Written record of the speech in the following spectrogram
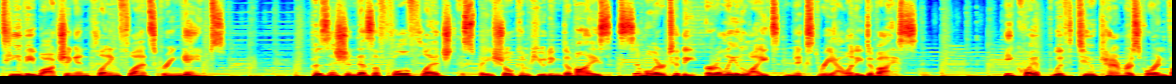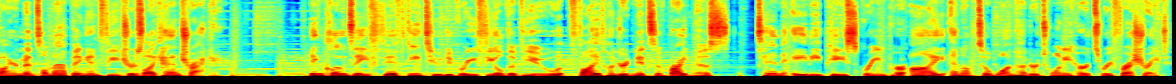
TV watching and playing flat-screen games. Positioned as a full-fledged spatial computing device similar to the Nreal Light mixed reality device. equipped with two cameras for environmental mapping and features like hand tracking. Includes a 52-degree field of view, 500 nits of brightness, 1080p screen per eye, and up to 120 Hz refresh rate.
